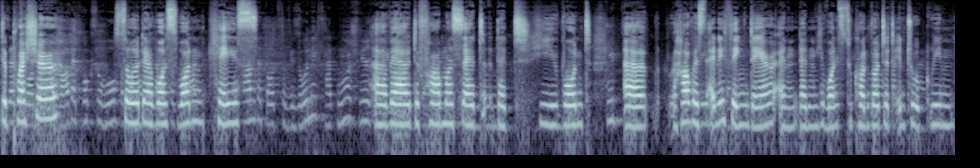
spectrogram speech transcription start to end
the pressure? So there was one case uh, where the farmer said that he won't uh, harvest anything there and then he wants to convert it into green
